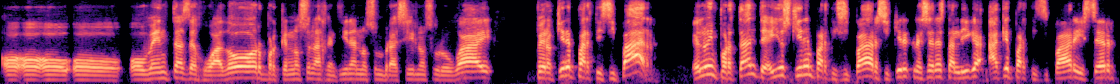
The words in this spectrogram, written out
o, ventas de jugador, porque no son Argentina, no son Brasil, no son Uruguay, pero quiere participar. Es lo importante, ellos quieren participar. Si quiere crecer esta liga, hay que participar y ser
